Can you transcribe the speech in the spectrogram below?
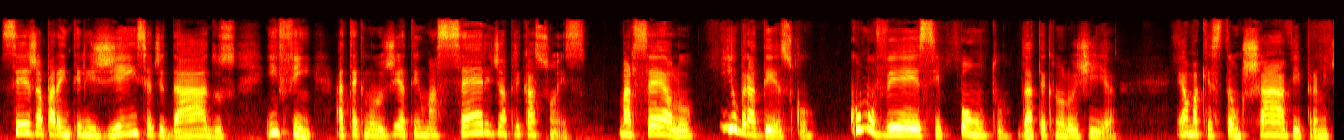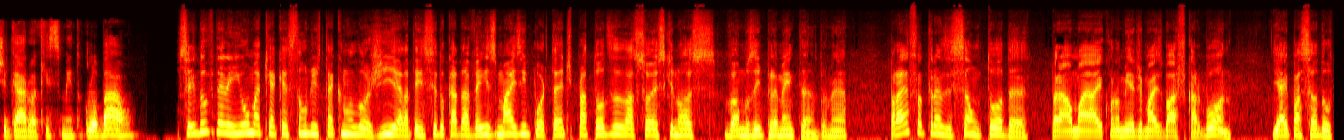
seja para a inteligência de dados, enfim, a tecnologia tem uma série de aplicações. Marcelo, e o Bradesco? Como vê esse ponto da tecnologia? É uma questão chave para mitigar o aquecimento global? Sem dúvida nenhuma que a questão de tecnologia ela tem sido cada vez mais importante para todas as ações que nós vamos implementando. Né? Para essa transição toda para uma economia de mais baixo carbono, e aí passando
